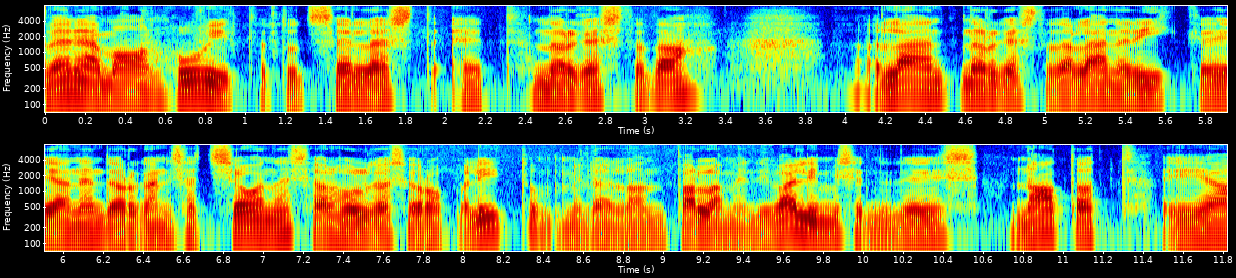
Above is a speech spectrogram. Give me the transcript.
Venemaa on huvitatud sellest, et nõrgestada läänt, nõrgestada lääneriike ja nende organisatsioone, sealhulgas Euroopa Liitu, millel on parlamendivalimised nüüd ees, NATO-t ja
